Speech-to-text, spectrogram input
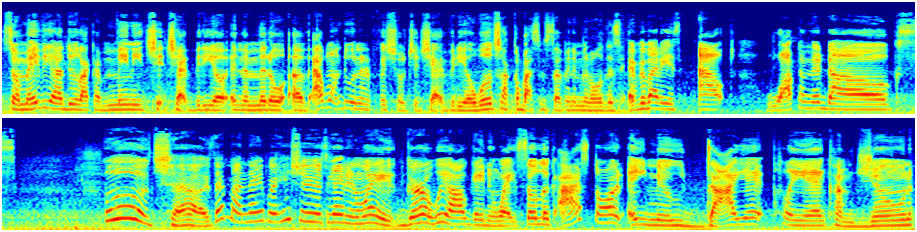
So maybe I'll do like a mini chit chat video in the middle of, I won't do an official chit chat video. We'll talk about some stuff in the middle of this. Everybody is out walking their dogs Oh, child. Is that my neighbor? He sure is gaining weight. Girl, we all gaining weight. So, look, I start a new diet plan come June.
